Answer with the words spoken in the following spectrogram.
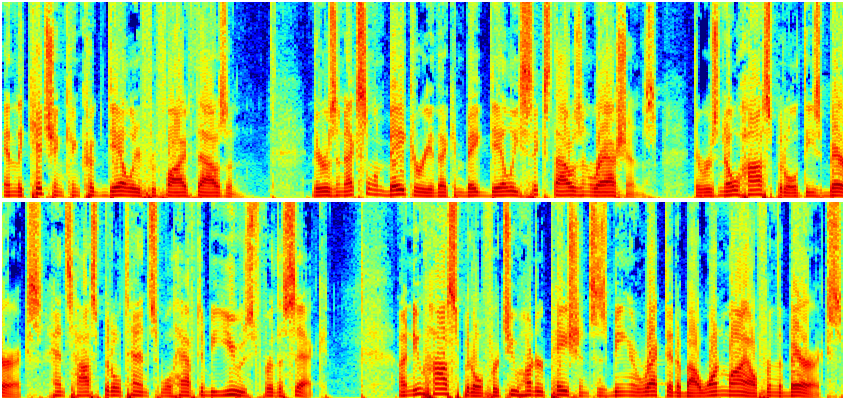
and the kitchen can cook daily for 5,000. There is an excellent bakery that can bake daily 6,000 rations. There is no hospital at these barracks, hence hospital tents will have to be used for the sick. A new hospital for 200 patients is being erected about one mile from the barracks.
